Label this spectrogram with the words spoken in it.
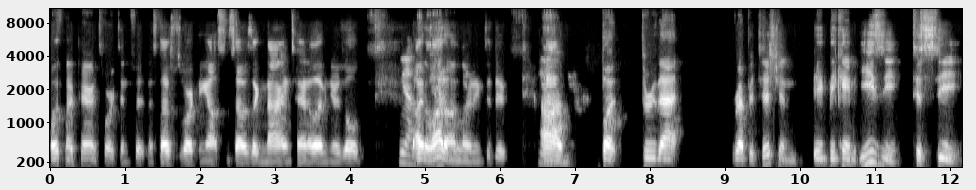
both my parents worked in fitness i was working out since i was like 9 10 11 years old yeah i had a lot of unlearning to do yeah. um, but through that repetition it became easy to see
